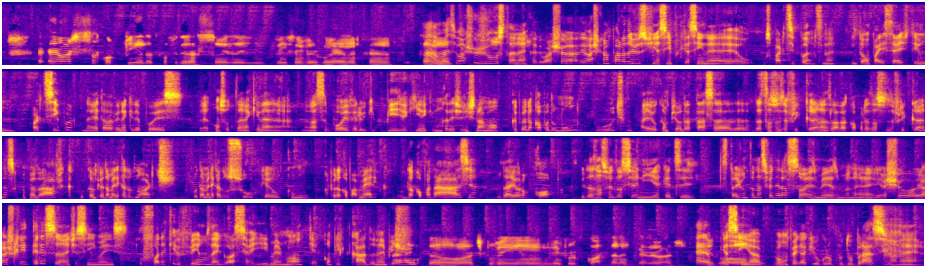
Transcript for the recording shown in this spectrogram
É, eu acho essa copinha das confederações aí bem sem vergonha, né, cara? Ah, mas eu acho justa, né, cara? Eu acho, eu acho que é uma parada justinha, assim, porque assim, né, é, os participantes, né? Então o país sede tem um participa, né? Eu tava vendo aqui depois é, consultando aqui na, na nossa boa e velha Wikipedia aqui, né, que nunca deixa a gente na mão. O campeão da Copa do Mundo, o último. Aí o campeão da Taça das Nações Africanas, lá da Copa das Nações Africanas, o campeão da África, o campeão da América do Norte, o da América do Sul, que é o, o campeão da Copa América, o da Copa da Ásia, o da Eurocopa, e das nações da Oceania. Quer dizer, está juntando as federações mesmo, né? Eu acho, eu acho que é interessante, assim, mas o foda é que vem uns negócios aí, meu irmão, que é complicado, né, bicho? É, então, tipo, vem, vem por cota, né, cara, eu acho. É, é porque igual... assim, ó, vamos pegar aqui o grupo do Brasil, né?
